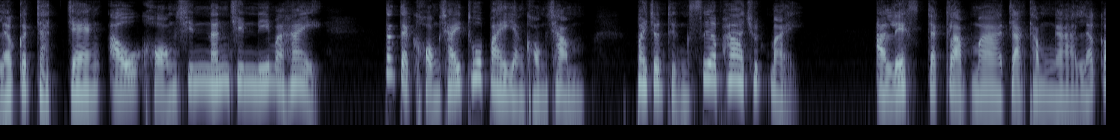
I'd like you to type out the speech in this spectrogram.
แล้วก็จัดแจงเอาของชิ้นนั้นชิ้นนี้มาให้ ตั้งแต่ของใช้ทั่วไปอย่างของชำไปจนถึงเสื้อผ้าชุดใหม่ อเล็กซ์จะกลับมาจากทำงานแล้วก็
